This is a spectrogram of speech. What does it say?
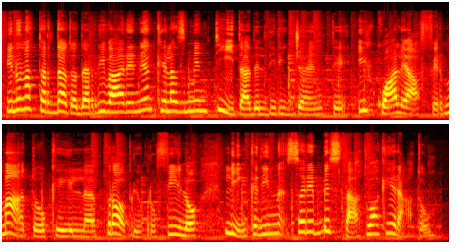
E non ha tardato ad arrivare neanche la smentita del dirigente, il quale ha affermato che il proprio profilo LinkedIn sarebbe stato hackerato.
